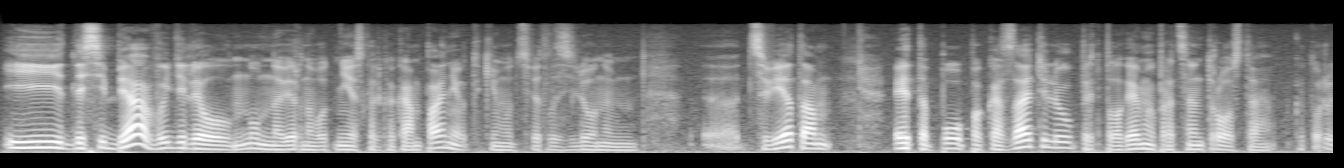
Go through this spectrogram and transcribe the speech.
И для себя выделил, ну, наверное, вот несколько компаний вот таким вот светло-зеленым Э, цветом. Это по показателю предполагаемый процент роста, который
